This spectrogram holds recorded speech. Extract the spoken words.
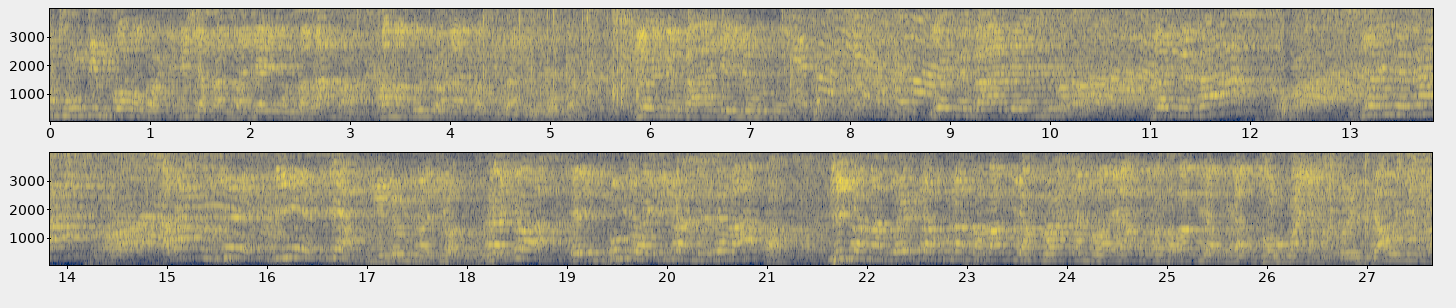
Hutuungi mkono kuhakikisha Tanzania iko salama na magonjwa yanayoambukiza yameondoka. Hiyo imekaaje hiyo? Hiyo imekaaje? Hiyo imekaa? Hiyo imekaa? Alafu mie mie mie amnielewi, unajua unajua eh, wa Iringa amesema hapa, piga mazoezi, hakuna sababu ya kuacha ndoa yako kwa sababu ya ya kutofanya mazoezi. Au nyinyi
